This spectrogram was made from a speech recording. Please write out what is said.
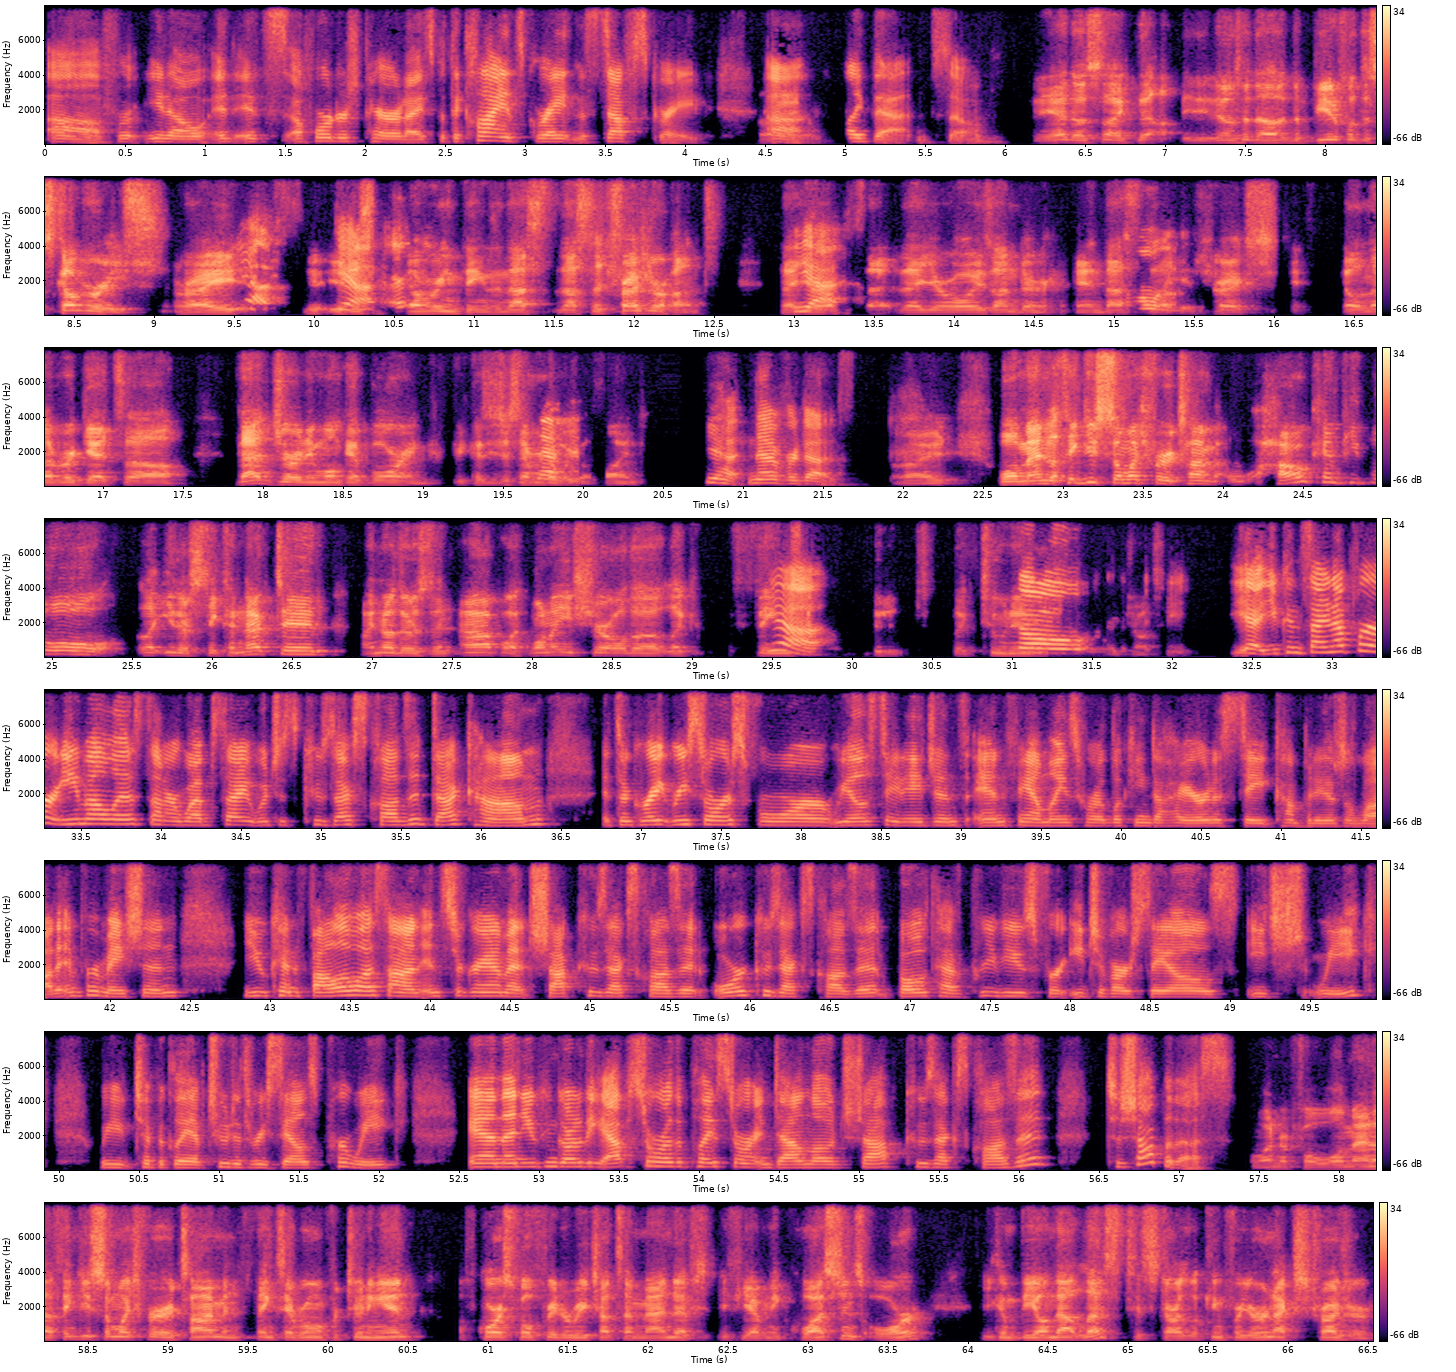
uh for you know it, it's a hoarder's paradise but the client's great and the stuff's great right. uh like that so yeah those like the those are the, the beautiful discoveries right yes. you're, yeah. discovering things and that's that's the treasure hunt that yes. you're that, that, you're always under and that's always. the tricks it'll never get uh that journey won't get boring because you just never, never. know what you'll find yeah it never does right well amanda thank you so much for your time how can people like either stay connected i know there's an app like why don't you share all the like things yeah. Like tune in so, yeah, you can sign up for our email list on our website, which is kuzak'scloset.com. It's a great resource for real estate agents and families who are looking to hire an estate company. There's a lot of information. You can follow us on Instagram at Shop Kuzak's Closet or Kuzak's Closet. Both have previews for each of our sales each week. We typically have two to three sales per week. And then you can go to the App Store or the Play Store and download Shop Kuzak's Closet to shop with us. Wonderful. Well, Amanda, thank you so much for your time and thanks everyone for tuning in. Of course, feel free to reach out to Amanda if, if you have any questions or you can be on that list to start looking for your next treasure.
